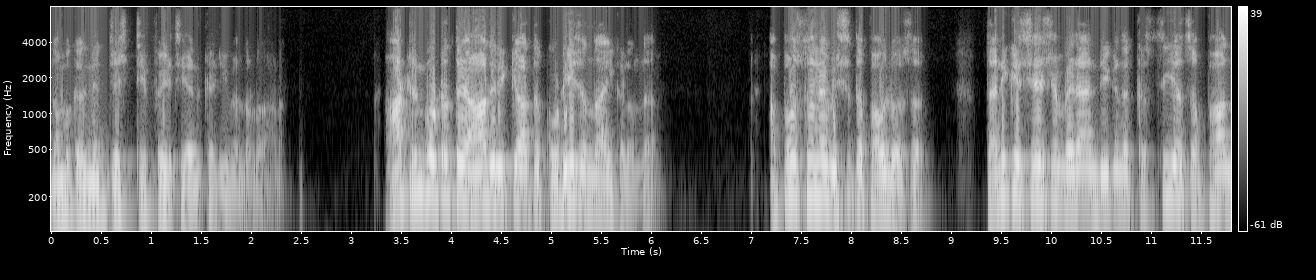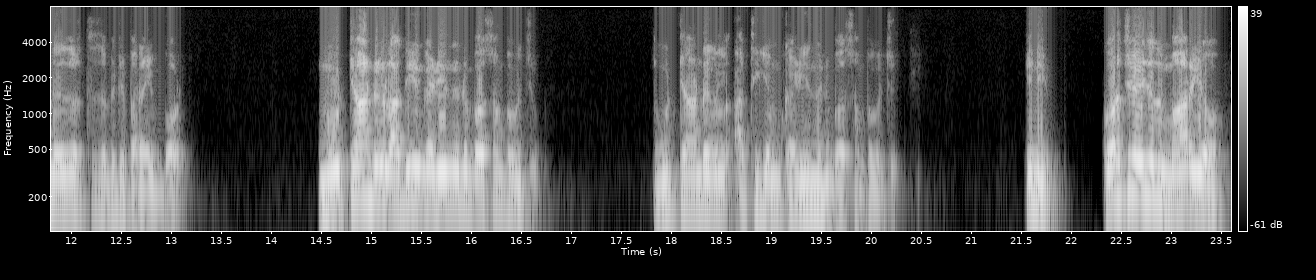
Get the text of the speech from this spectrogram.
നമുക്കതിനെ ജസ്റ്റിഫൈ ചെയ്യാൻ കഴിയുമെന്നുള്ളതാണ്. ആട്ടിൻകൂട്ടത്തെ ആദരിക്കാത്ത കൊടിയ ചെന്നായിക്കളെന്ന് അപ്പോസ്തല വിശുദ്ധ പൗലോസ് തനിക്ക് ശേഷം വരാനിരിക്കുന്ന ക്രിസ്തീയ സഭാ നേതൃത്വത്തെ പറ്റി പറയുമ്പോൾ നൂറ്റാണ്ടുകൾ അധികം കഴിയുന്നതിന് മുമ്പ് സംഭവിച്ചു. നൂറ്റാണ്ടുകൾ അധികം കഴിയുന്നതിന് മുമ്പ് സംഭവിച്ചു. ഇനി കുറച്ചു കഴിഞ്ഞത് മാറിയോ?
